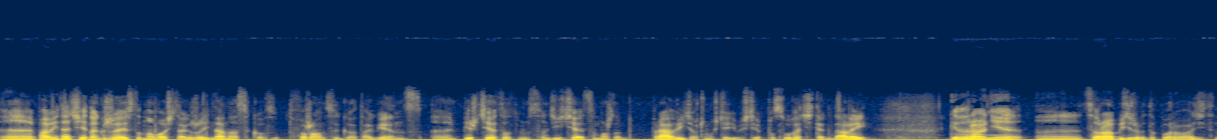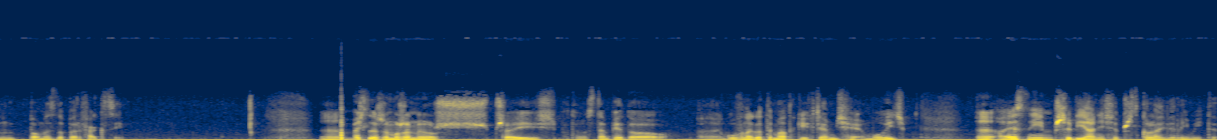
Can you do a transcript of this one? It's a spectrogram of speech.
E, pamiętajcie jednak, że jest to nowość także i dla nas, jako osób tworzących go, tak więc e, piszcie, co o tym sądzicie, co można by poprawić, o czym chcielibyście posłuchać i tak dalej. Generalnie, e, co robić, żeby doprowadzić ten pomysł do perfekcji. Myślę, że możemy już przejść po tym wstępie do głównego tematu, jaki chciałem dzisiaj omówić, a jest nim przebijanie się przez kolejne limity.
